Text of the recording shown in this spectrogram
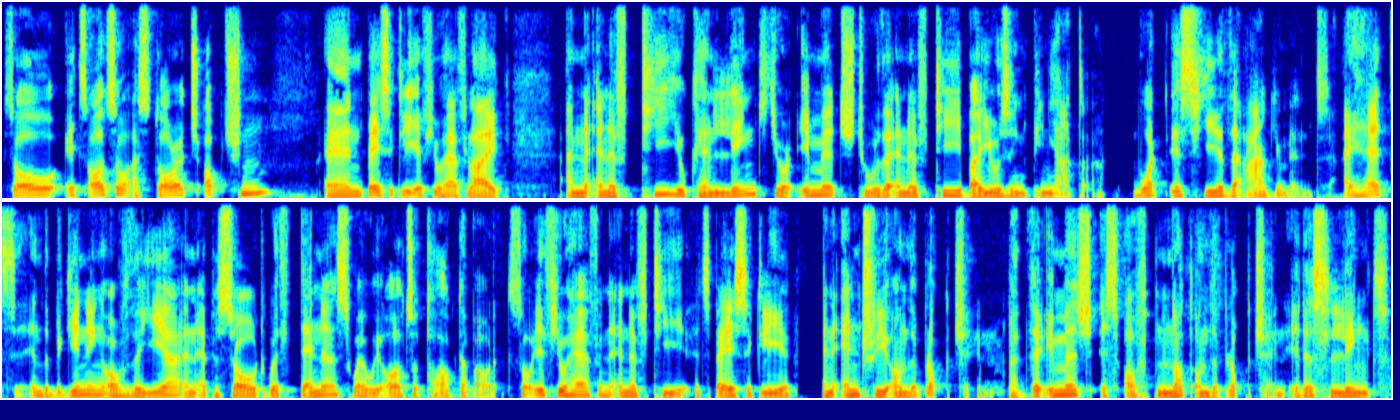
So it's also a storage option. And basically, if you have like an NFT, you can link your image to the NFT by using Pinata what is here the argument? I had in the beginning of the year an episode with Dennis where we also talked about it. So if you have an NFT, it's basically an entry on the blockchain, but the image is often not on the blockchain. It is linked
